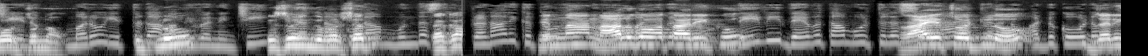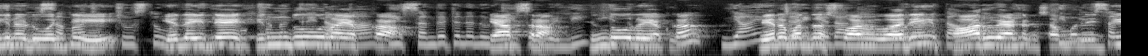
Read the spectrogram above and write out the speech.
కోరుతున్నాం. అభివర్ణించి విశ్వ హిందూ పరిషత్ నిన్న నాలుగవ తారీఖు దేవీ దేవతామూర్తుల రాయచోటిలో జరిగినటువంటి ఏదైతే హిందువుల యొక్క యాత్ర హిందువుల యొక్క వీరభద్ర స్వామి వారి పారువేటకు సంబంధించి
